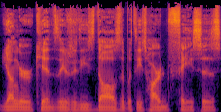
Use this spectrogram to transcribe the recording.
younger kids, these are these dolls that with these hard faces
